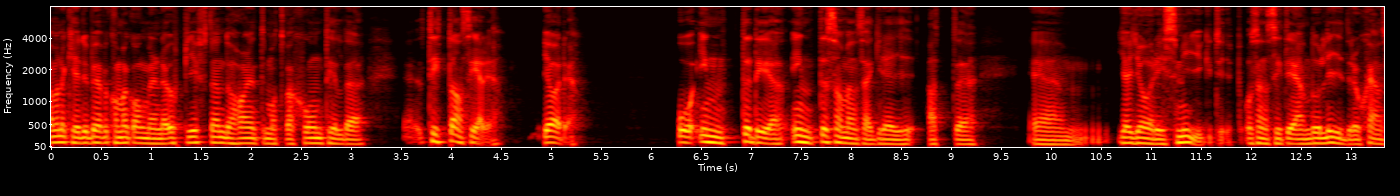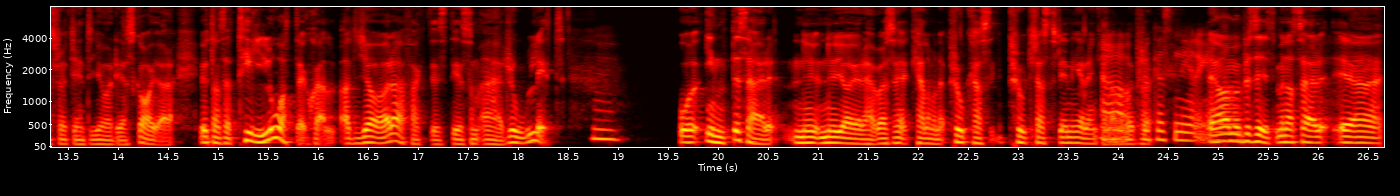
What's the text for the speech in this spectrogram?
Ja, men okej, okay, du behöver komma igång med den där uppgiften. Du har inte motivation till det. Eh, titta en serie. Gör det. Och inte, det, inte som en sån grej att eh, jag gör det i smyg typ. Och sen sitter jag ändå och lider och skäms för att jag inte gör det jag ska göra. Utan så här, tillåt dig själv att göra faktiskt det som är roligt. Mm. Och inte så här, nu, nu gör jag det här, vad kallar man det? Prokast, prokrastinering kallar ja, man det för. Prokrastinering. Ja, men precis. Men alltså här, eh,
